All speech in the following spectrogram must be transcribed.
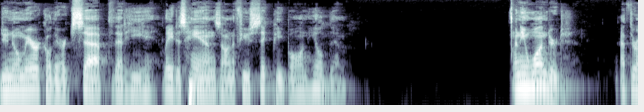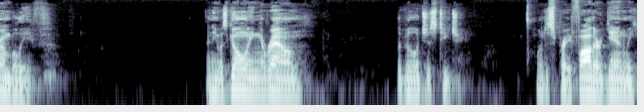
do no miracle there except that he laid his hands on a few sick people and healed them. And he wondered at their unbelief. And he was going around the villages teaching. Let us pray. Father, again, we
